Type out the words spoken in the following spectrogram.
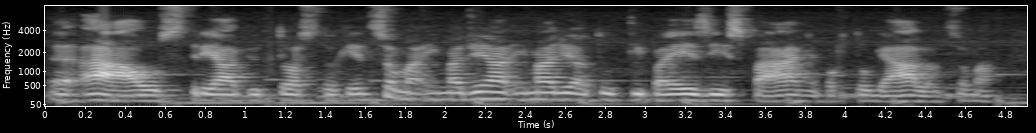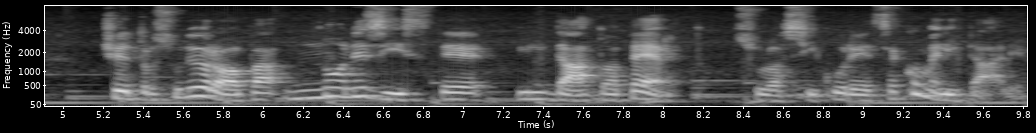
eh, Austria, piuttosto che, insomma, immagina, immagina tutti i paesi, Spagna, Portogallo, insomma, centro-sud Europa, non esiste il dato aperto sulla sicurezza, come l'Italia,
